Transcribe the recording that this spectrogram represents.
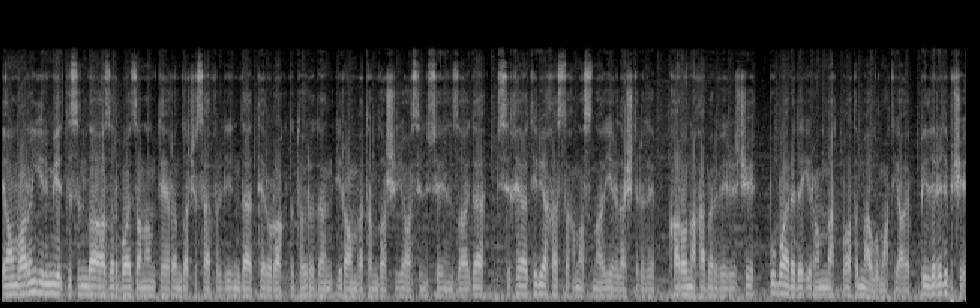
Yanvarın 27-sində Azərbaycanın Tehrandakı səfirliyində terror aktı törədən İran vətəndaşı Yasin Hüseynzadə psixiatriya xəstəxanasına yerləşdirilib. Korona xəbər verir ki, bu barədə İran mətbuatı məlumat yayıb. Bildirilib ki,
